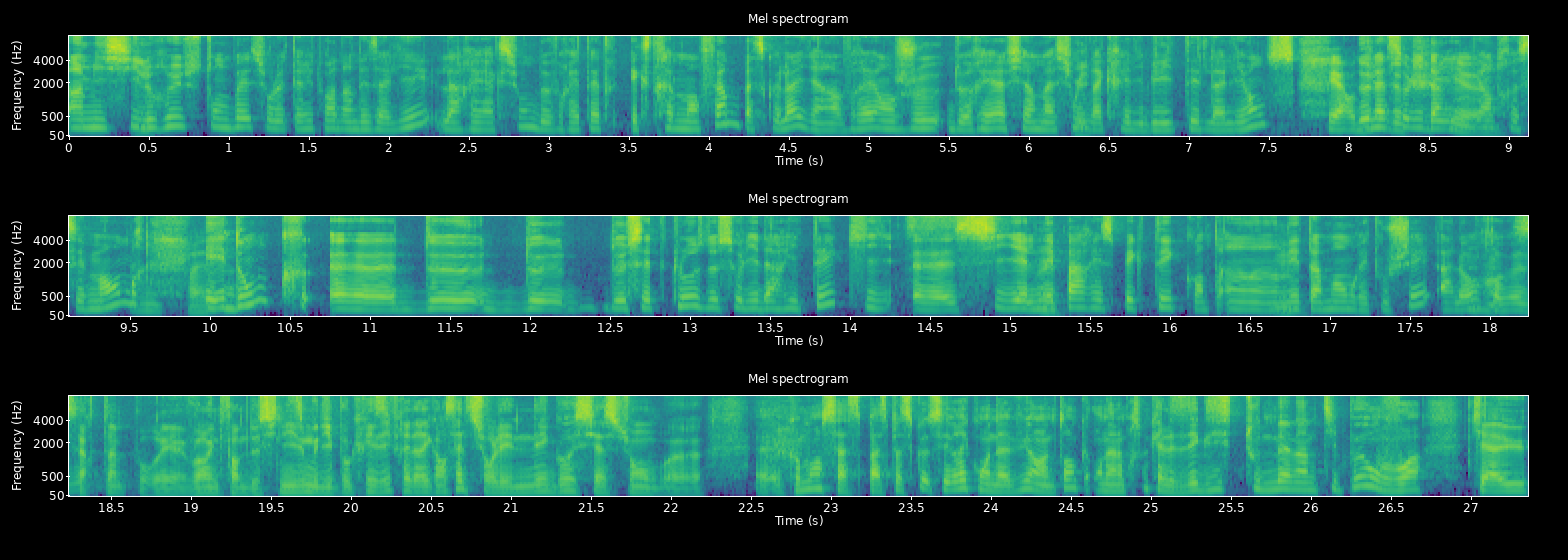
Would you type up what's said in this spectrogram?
un missile russe tombait sur le territoire d'un des alliés, la réaction devrait être extrêmement ferme parce que là, il y a un vrai enjeu de réaffirmation de la crédibilité de l'alliance, de la depuis, solidarité euh, entre ses membres 2013. et donc euh, de, de, de cette clause de solidarité qui, euh, si elle n'est pas respectée quand un Mm. État membre est touché, alors euh, Certains pourraient avoir une forme de cynisme ou d'hypocrisie. Frédéric Ancel, sur les négociations, euh, euh, comment ça se passe? Parce que c'est vrai qu'on a vu en même temps qu'on a l'impression qu'elles existent tout de même un petit peu. On voit qu'il y a eu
